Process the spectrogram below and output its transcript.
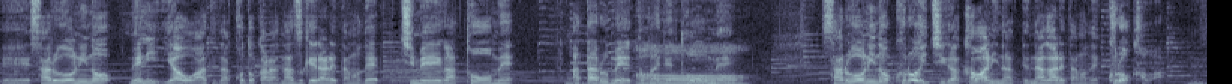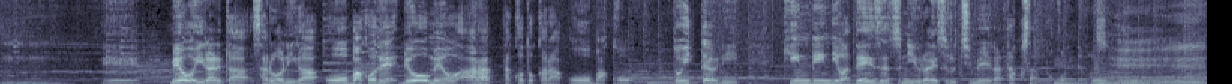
えー猿鬼の目に矢を当てたことから名付けられたので地名が遠目当たる目と書いて遠目。猿鬼の黒い血が川になって流れたので黒川。えー目をいられた猿鬼が大箱で両目を洗ったことから大箱。といったように近隣には伝説に由来する地名がたくさん残ってます。へ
